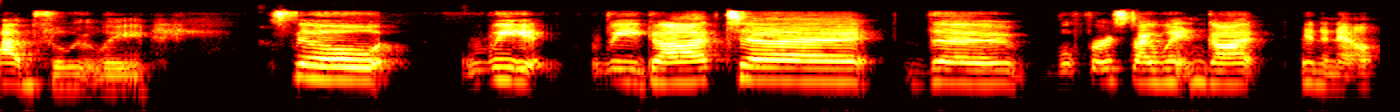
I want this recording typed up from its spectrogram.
absolutely. So we we got uh the well first I went and got In-N-Out.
